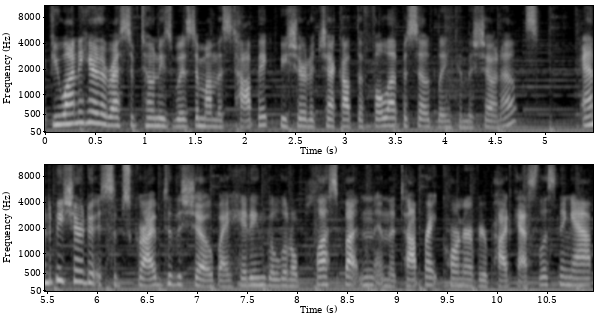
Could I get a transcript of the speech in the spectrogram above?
If you want to hear the rest of Tony's wisdom on this topic, be sure to check out the full episode linked in the show notes. And be sure to subscribe to the show by hitting the little plus button in the top right corner of your podcast listening app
